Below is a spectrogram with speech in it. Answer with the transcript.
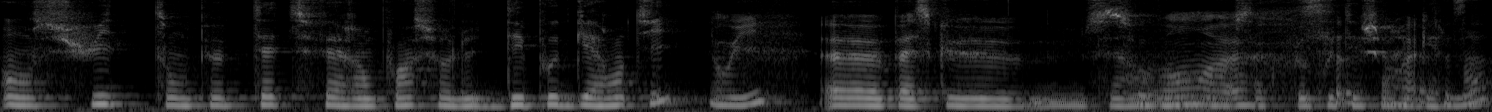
ensuite, on peut peut-être faire un point sur le dépôt de garantie. Oui. Euh, parce que souvent un, ça peut coûter ça, cher ouais, également.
